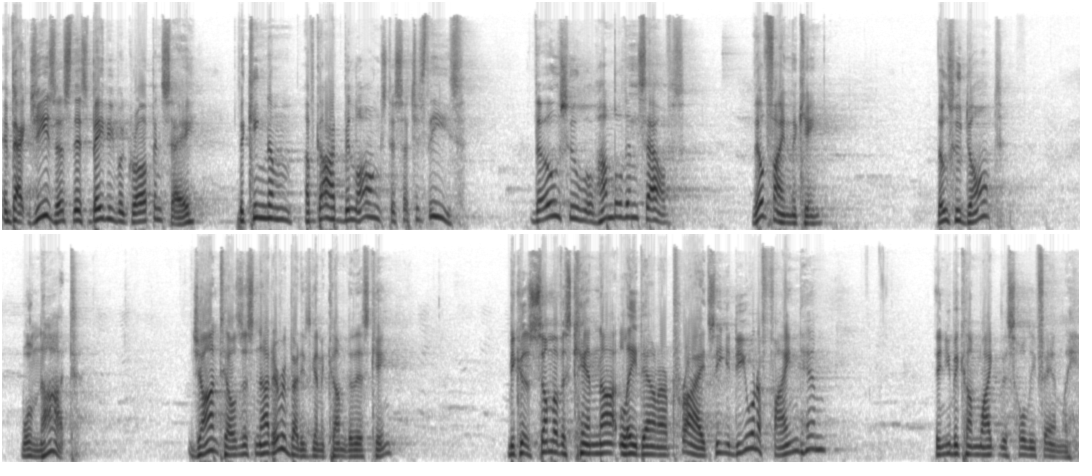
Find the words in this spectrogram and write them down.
In fact, Jesus, this baby would grow up and say, The kingdom of God belongs to such as these. Those who will humble themselves They'll find the king. Those who don't will not. John tells us not everybody's going to come to this king because some of us cannot lay down our pride. See, do you want to find him? Then you become like this holy family.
